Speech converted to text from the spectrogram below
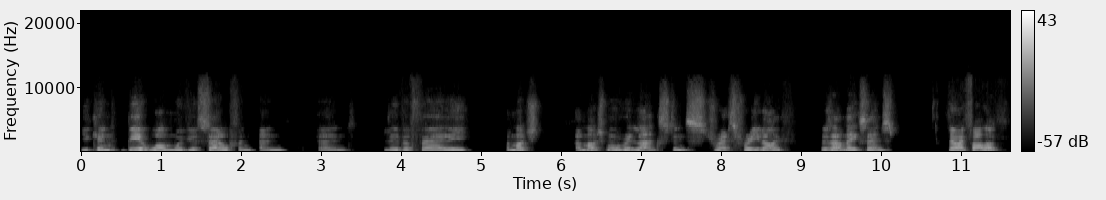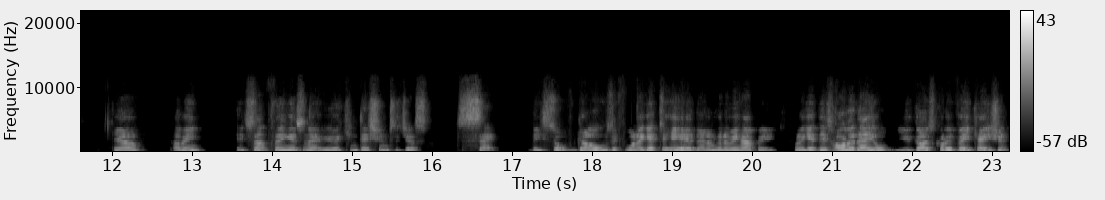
You can be at one with yourself and and and live a fairly a much a much more relaxed and stress-free life. Does that make sense? No i follow. Yeah. I mean it's that thing isn't it? We are conditioned to just set these sort of goals. If when i get to here then i'm going to be happy. When I get this holiday, or you guys call it vacation,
